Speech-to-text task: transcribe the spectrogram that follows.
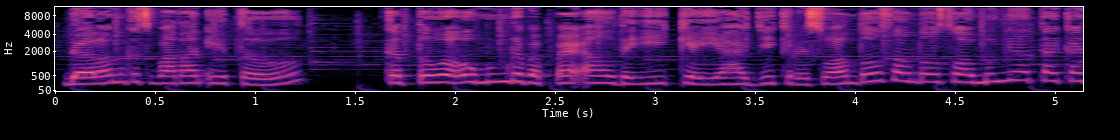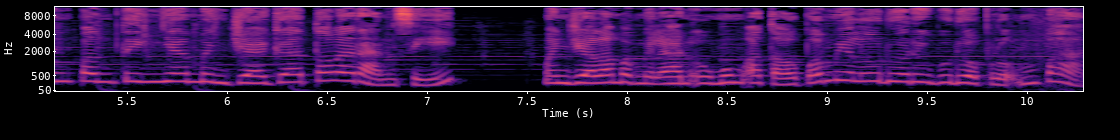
Dalam kesempatan itu, Ketua Umum DPP LDI Kiai Haji Kriswanto Santoso mengatakan pentingnya menjaga toleransi menjelang pemilihan umum atau pemilu 2024.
